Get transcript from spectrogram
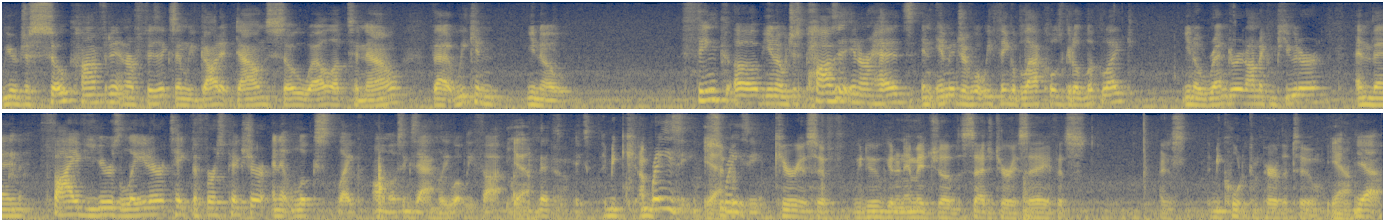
We are just so confident in our physics, and we've got it down so well up to now that we can you know think of, you know, just posit in our heads an image of what we think a black hole is going to look like, you know, render it on a computer, and then five years later take the first picture and it looks like almost exactly what we thought. Like, Yeah. That's, it's It'd be, I'm crazy. Yeah. super Crazy. curious if we do get an image of the Sagittarius A, if it's, I just, it'd be cool to compare the two. Yeah. Yeah.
